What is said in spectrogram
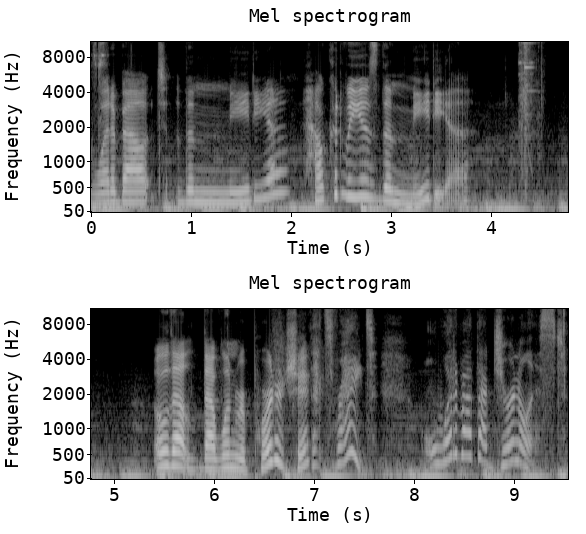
what about the media? How could we use the media? Oh, that that one reporter chick. That's right. What about that journalist?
